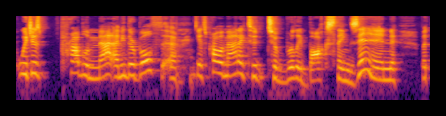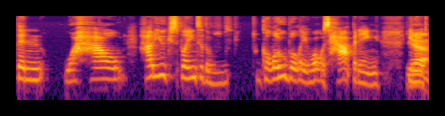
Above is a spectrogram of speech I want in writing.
which is problematic. I mean, they're both. Uh, it's problematic to to really box things in, but then how how do you explain to the globally what was happening. You yeah. know,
